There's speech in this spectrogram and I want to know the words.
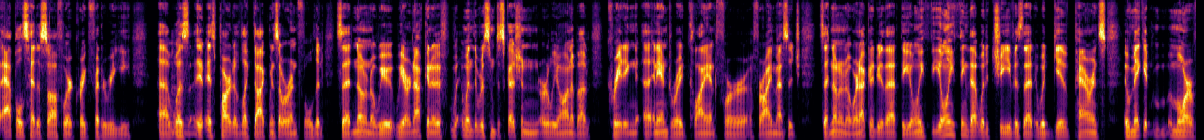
Apple's head of software Craig Federighi uh, was Mhm. as part of like documents that were unfolded said no no no we we are not going to when there was some discussion early on about creating uh, an android client for for iMessage said no no no we're not going to do that. The only the only thing that would achieve is that it would give parents it would make it more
